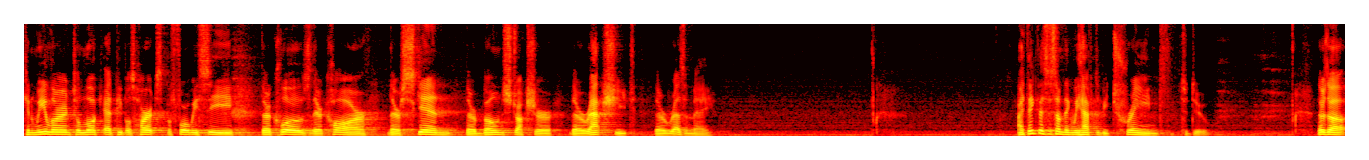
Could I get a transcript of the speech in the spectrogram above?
Can we learn to look at people's hearts before we see their clothes, their car, their skin, their bone structure, their rap sheet, their resume? I think this is something we have to be trained to do. There's a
